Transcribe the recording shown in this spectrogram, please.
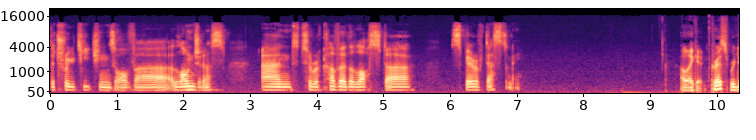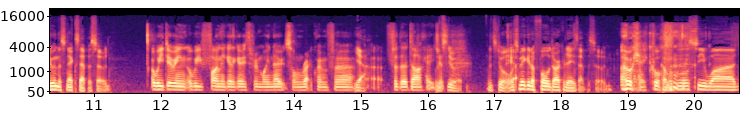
the true teachings of uh, Longinus, and to recover the lost uh, spear of destiny. I like it. Chris, we're doing this next episode. Are we doing? Are we finally going to go through my notes on Requiem for Yeah. uh, for the Dark Ages? Let's do it. Let's do it. Let's make it a full Darker Days episode. Okay, cool. Come with a little C wad.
